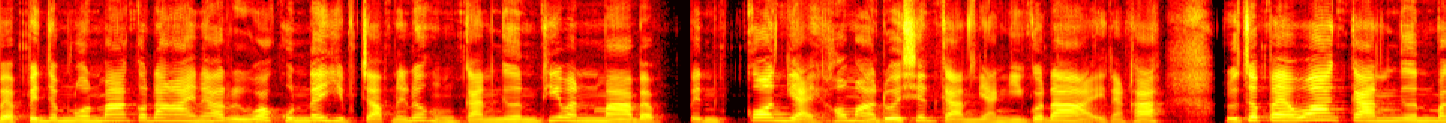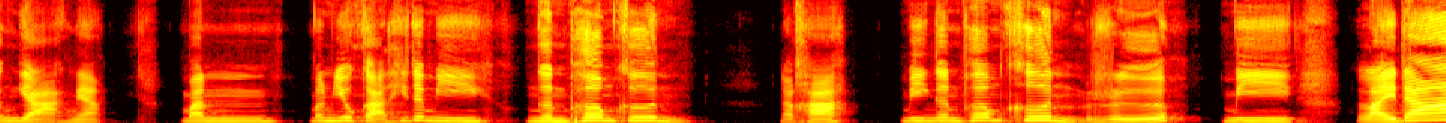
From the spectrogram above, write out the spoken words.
แบบเป็นจำนวนมากก็ได้นะ หรือว่าคุณได้หยิบจับในเรื่องของการเงินที่มันมาแบบเป็นก้อนใหญ่เข้ามาด้วยเช่นกันอย่างนี้ก็ได้นะคะ หรือจะแปลว่าการเงินบางอย่างเนี่ยมันมันมีโอกาสที่จะมีเงินเพิ่มขึ้นนะคะ มีเงินเพิ่มขึ้น หรือมีรายได้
